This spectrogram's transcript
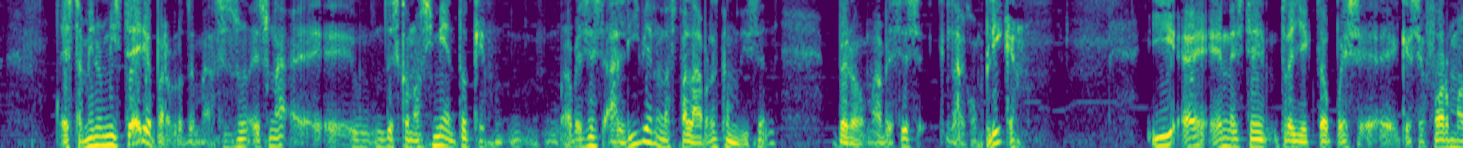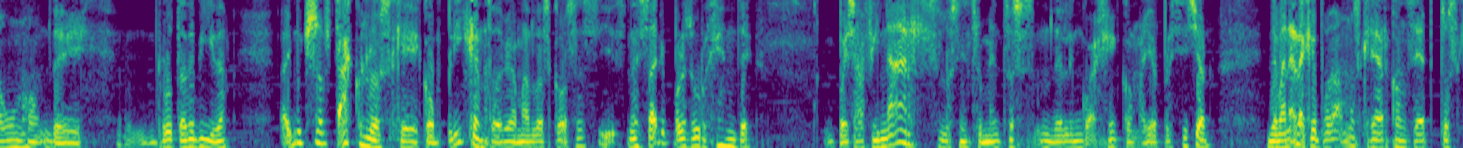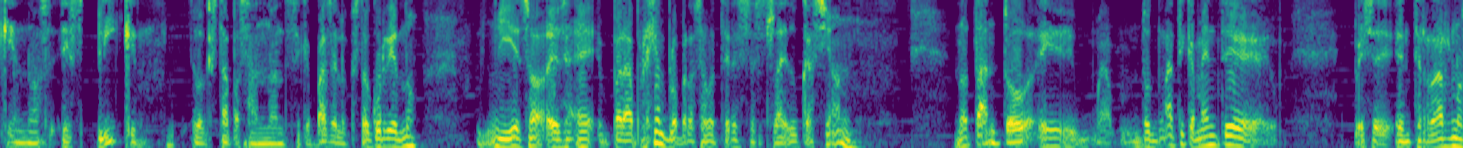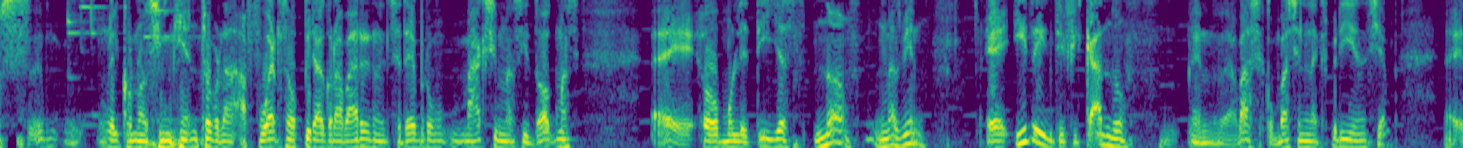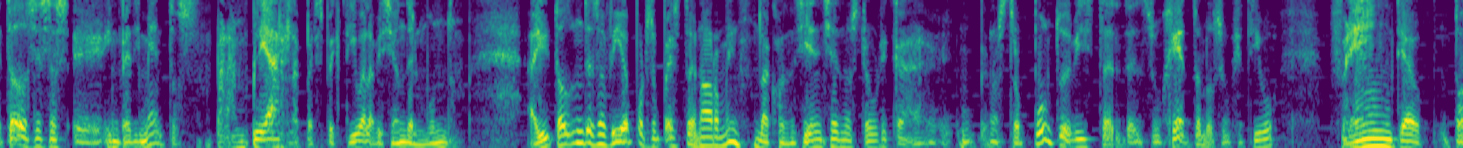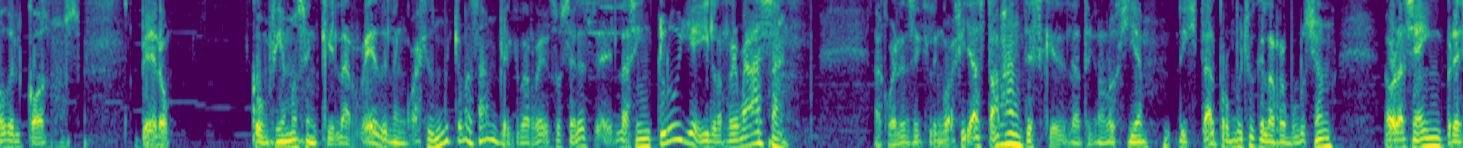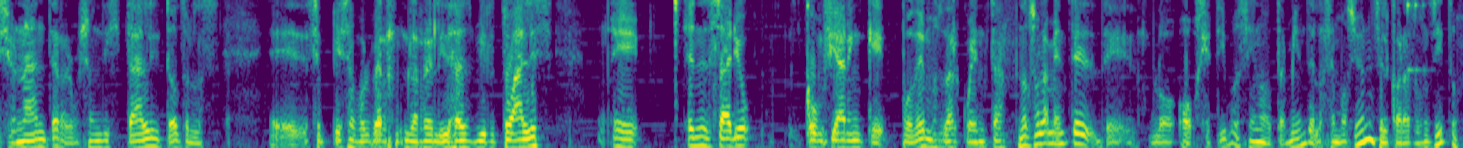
Es también un misterio para los demás, es, un, es una, eh, un desconocimiento que a veces alivian las palabras, como dicen, pero a veces la complican. Y eh, en este trayecto, pues, eh, que se forma uno de ruta de vida, hay muchos obstáculos que complican todavía más las cosas y es necesario, por eso urgente, pues, afinar los instrumentos del lenguaje con mayor precisión, de manera que podamos crear conceptos que nos expliquen lo que está pasando antes de que pase lo que está ocurriendo. Y eso es, eh, para, por ejemplo, para Sabater, es la educación no tanto eh, dogmáticamente pues eh, enterrarnos el conocimiento a fuerza o grabar en el cerebro máximas y dogmas eh, o muletillas. No más bien eh, ir identificando en la base con base en la experiencia eh, todos esos eh, impedimentos para ampliar la perspectiva, la visión del mundo. Hay todo un desafío, por supuesto, enorme. La conciencia es nuestra única, nuestro punto de vista del sujeto, lo subjetivo, frente a todo el cosmos. Pero confiemos en que la red del lenguaje es mucho más amplia, que las redes sociales eh, las incluye y las rebasa. Acuérdense que el lenguaje ya estaba antes que la tecnología digital, por mucho que la revolución ahora sea impresionante, la revolución digital y todos los eh, se empieza a volver las realidades virtuales, eh, es necesario confiar en que podemos dar cuenta no solamente de lo objetivo, sino también de las emociones, el corazoncito.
